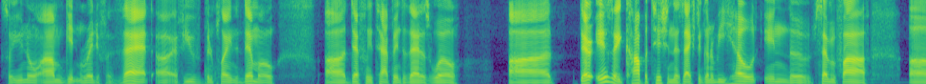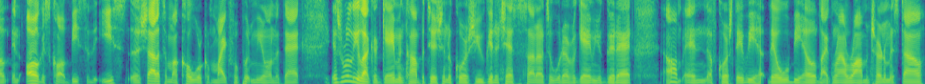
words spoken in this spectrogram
So, you know I'm getting ready for that. Uh if you've been playing the demo, uh definitely tap into that as well. Uh there is a competition that's actually going to be held in the 7-5 um, in August called Beast of the East. Uh, shout out to my coworker Mike for putting me on to that. It's really like a gaming competition. Of course, you get a chance to sign up to whatever game you're good at, um, and of course they be they will be held like round robin tournament style.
